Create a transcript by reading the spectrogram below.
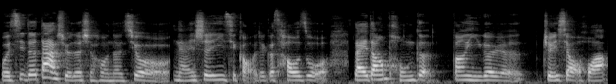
我记得大学的时候呢，就男生一起搞这个操作，来当捧哏，帮一个人追校花。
